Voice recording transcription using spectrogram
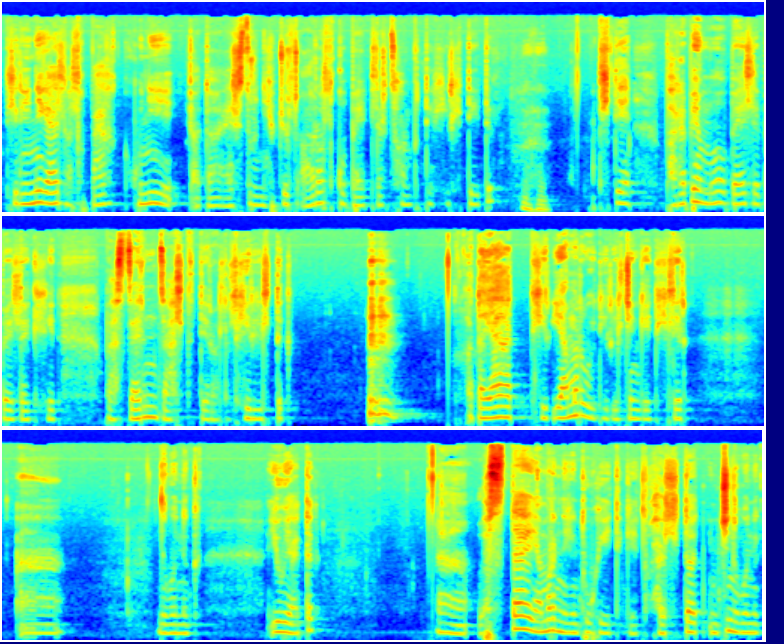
Тэгэхээр энийг аль болох баг хүний одоо арьс руу нэвчүүлж оруулахгүй байдлаар цохон бүтээх хэрэгтэй гэдэг. Гэхдээ парабен муу байлаа байлаа гэхэд бас зарим заалт дээр бол хэрэгэлдэг. Одоо яагаад ямар үед хэрэгжилж ин гэдэг тэгэхээр аа нөгөө нэг юу яадаг устай ямар нэгэн түүхий ингээд холтоод эн чинь нөгөө нэг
